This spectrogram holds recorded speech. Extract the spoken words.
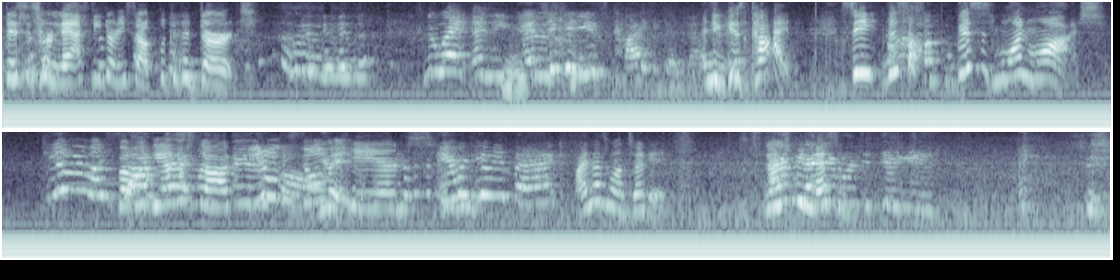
This is her nasty, dirty sock. Look at the dirt. No wait, and you and she can use Tide to get it out. And you get Tide. See, this is this is one wash. Give me my sock. but with the other sock, You don't deserve you it. can't. Amber, give me it back. I'm not the one took it. So there should be messing.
